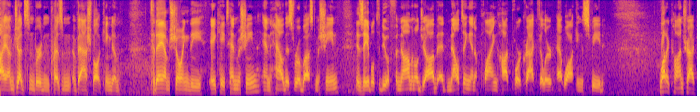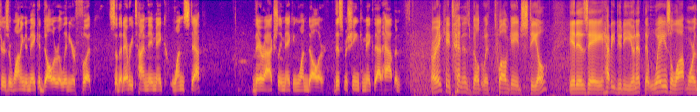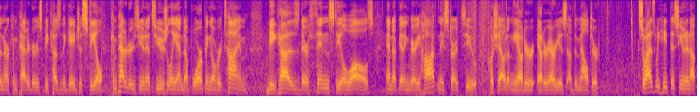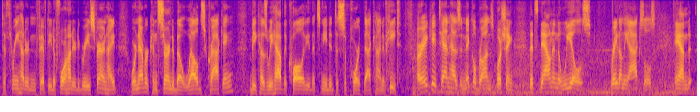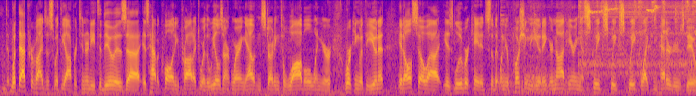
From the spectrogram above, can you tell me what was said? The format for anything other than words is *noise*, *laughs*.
Hi, I'm Judson Burden, President of Asphalt Kingdom. Today I'm showing the AK-10 machine and how this robust machine is able to do a phenomenal job at melting and applying hot pour crack filler at walking speed. A lot of contractors are wanting to make a dollar a linear foot so that every time they make one step, they're actually making one dollar. This machine can make that happen. Our AK-10 is built with 12 gauge steel it is a heavy duty unit that weighs a lot more than our competitors because of the gauge of steel. Competitors' units usually end up warping over time because their thin steel walls end up getting very hot and they start to push out on the outer, outer areas of the melter. So as we heat this unit up to 350 to 400 degrees Fahrenheit, we're never concerned about welds cracking because we have the quality that's needed to support that kind of heat. Our AK-10 has a nickel bronze bushing that's down in the wheels right on the axles and what that provides us with the opportunity to do is, uh, is have a quality product where the wheels aren't wearing out and starting to wobble when you're working with the unit. It also uh, is lubricated so that when you're pushing the unit, you're not hearing a squeak, squeak, squeak like competitors do.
